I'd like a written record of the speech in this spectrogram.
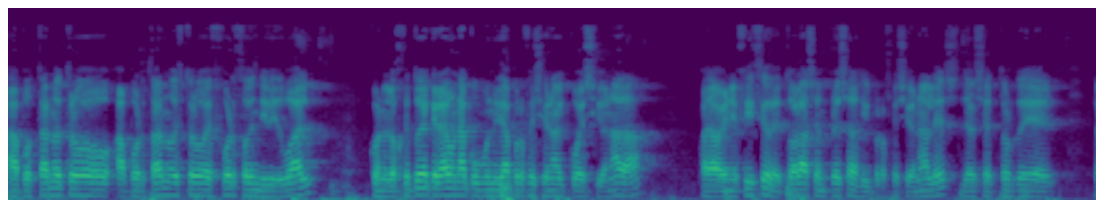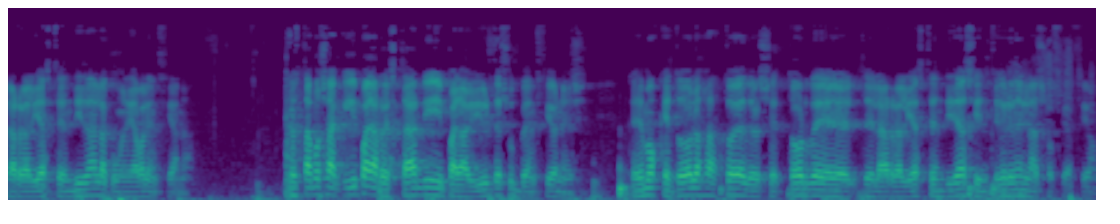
aportar nuestro, aportar nuestro esfuerzo individual con el objeto de crear una comunidad profesional cohesionada para beneficio de todas las empresas y profesionales del sector de la realidad extendida en la comunidad valenciana. No estamos aquí para restar ni para vivir de subvenciones. Queremos que todos los actores del sector de, la realidad extendida se integren en la asociación.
